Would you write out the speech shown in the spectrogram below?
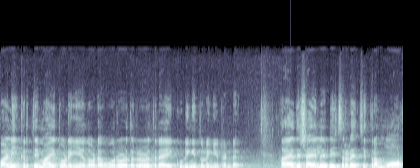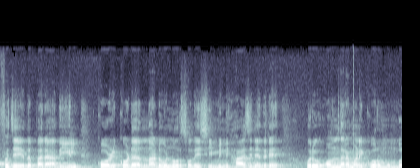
പണി കൃത്യമായി തുടങ്ങിയതോടെ ഓരോരുത്തർ ഓരോരുത്തരായി കുടുങ്ങി തുടങ്ങിയിട്ടുണ്ട്. അതായത് ശൈല ടീച്ചറുടെ ചിത്രം മോർഫ് ചെയ്ത പരാതിയിൽ കോഴിക്കോട് നടുവണ്ണൂർ സ്വദേശി മിൻഹാജിനെതിരെ ഒരു ഒന്നര മണിക്കൂർ മുമ്പ്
